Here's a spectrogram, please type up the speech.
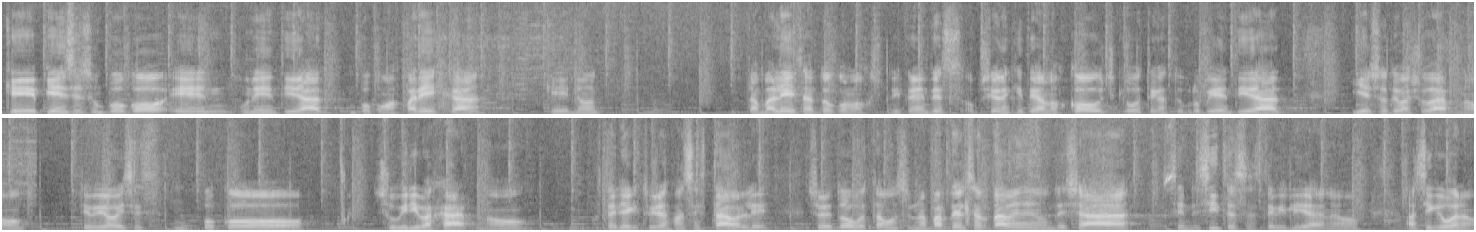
que pienses un poco en una identidad un poco más pareja, que no tambalees tanto con las diferentes opciones que te dan los coaches, que vos tengas tu propia identidad y eso te va a ayudar, ¿no? Te veo a veces un poco subir y bajar, ¿no? Me gustaría que estuvieras más estable. Sobre todo porque estamos en una parte del certamen en donde ya se necesita esa estabilidad, ¿no? Así que bueno,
